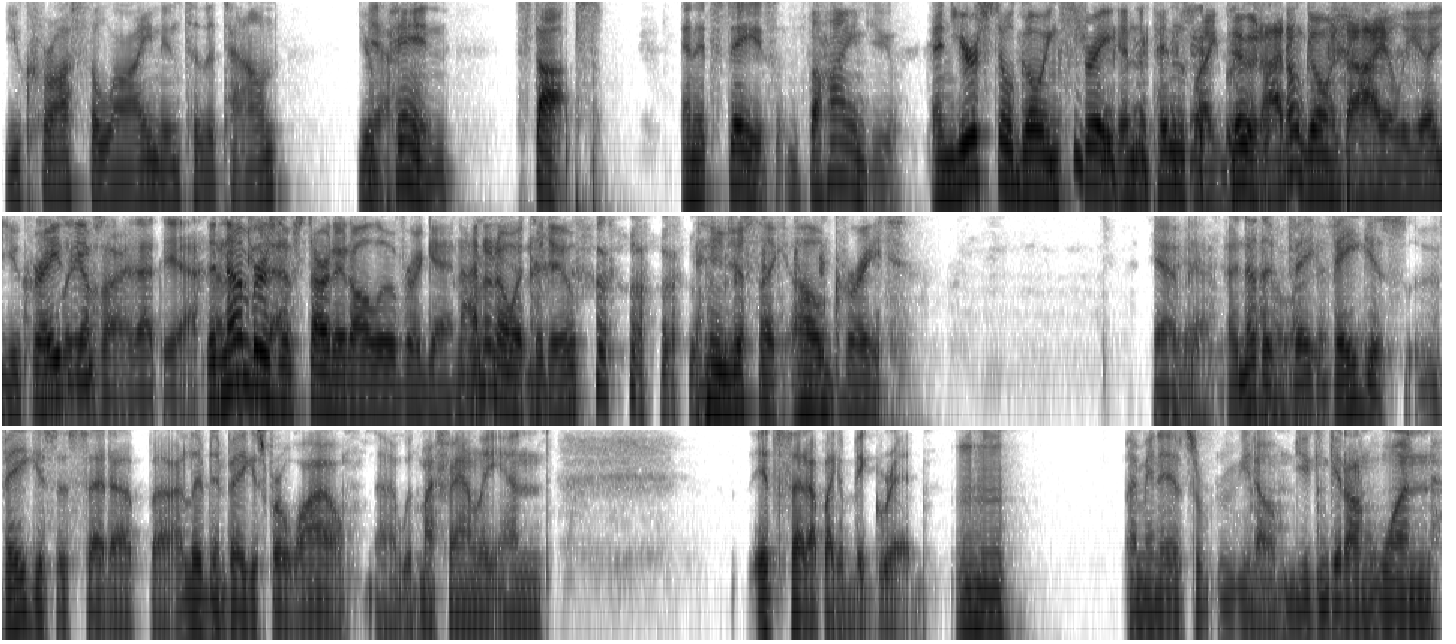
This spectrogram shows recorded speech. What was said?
you cross the line into the town, your Yeah. pin stops and it stays behind you, and you're still going straight. and the pin's like, dude, I don't go into Hialeah. You crazy? I'm sorry. That yeah. the I numbers have started all over again. I don't know what to do. And you're just like, oh, great. Yeah, Yeah, but I know that Ve- Vegas Vegas is set up. Uh, I lived in Vegas for a while uh, with my family, and it's set up like a big grid. hmm I mean, it's you know you can get on one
